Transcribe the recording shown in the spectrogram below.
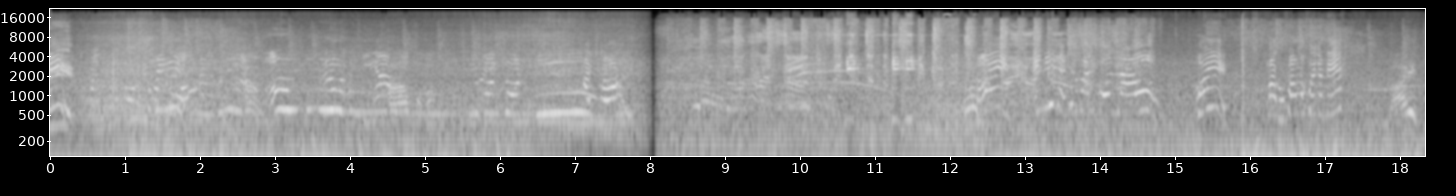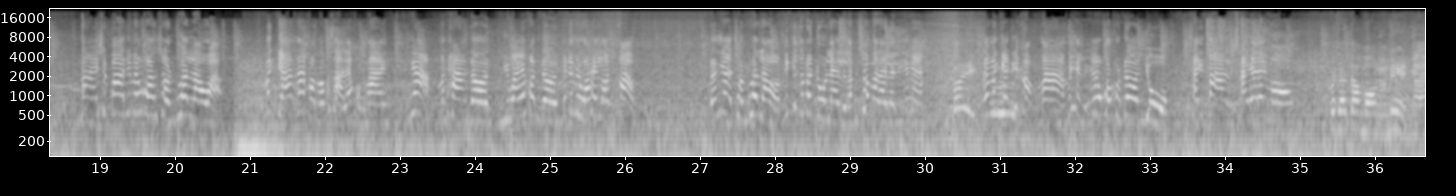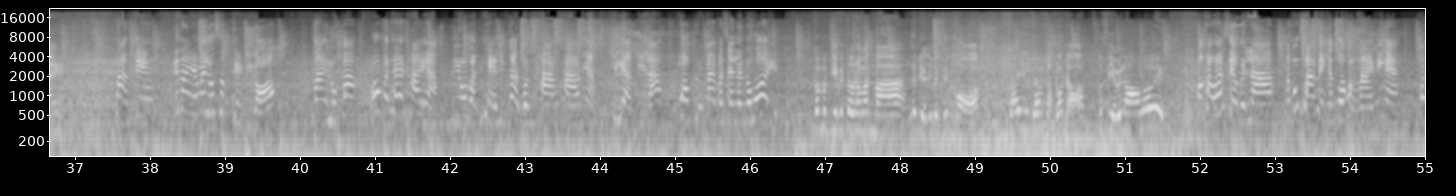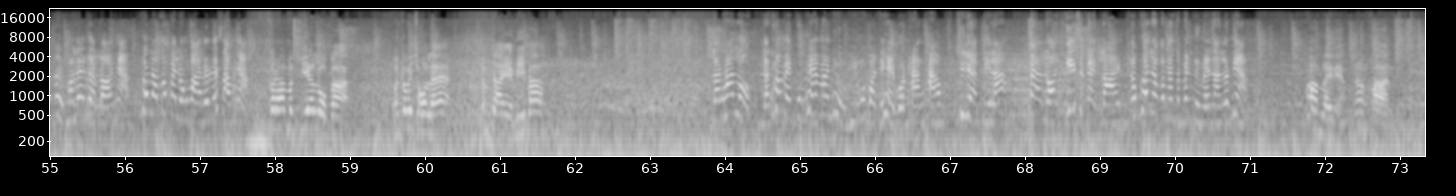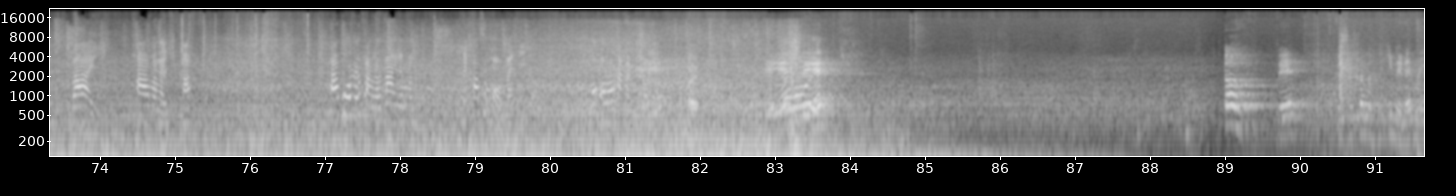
ไงไม่แล้วเมื่อกี้ที่ขับมาไม่เห็นหรือไงว่าคนเขาเดินอยู่ ใช้ตาหรือใช้อะไรมอง ก็ใช้ตามองแต่มันไม่เห็นไง ถามจริง นี่นายยังไม่รู้สึกผิดอีกเหรอ นายรู้ปะว่าประเทศไทยอะ มีอุบัติเหตุที่เกิดบนทางเท้าเนี่ยเฉลี่ยปีละ6-8%เลยนะเว้ย ก็เมื่อกี้ไปเติมน้ำมันมา แล้วเดี๋ยวจะไปซื้อของจะให้อยู่เทิร์นขับรถเหรอ มันเสียเวลาเว้ย เพราะคำว่าเสียเวลาแล้วก็ความเห็นแกับตัวของนายนี่ไง คนอื่นเขาเล่นเดือดร้อนเนี่ยเพื่อนเราต้องไปโรงพยาบาลแล้วด้วยซ้ำเนี่ย ก็ถ้าเมื่อกี้หลบอะ มันก็ไม่ชนแล้ว น้ำใจอะมีป่ะ แล้วถ้าหลบ แล้วถ้าในกรุงเทพมันถึงมีอุบัติเหตุบนทางเท้าเฉลี่ยปีละ 821ราย แล้วเพื่อนเรากำลังจะเป็นหนึ่งในนั้นแล้วเนี่ยข้ามอะไรเนี่ย น่ารำคาญ เบสไปซื้อขนมให้กินหน่อยได้ไหม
